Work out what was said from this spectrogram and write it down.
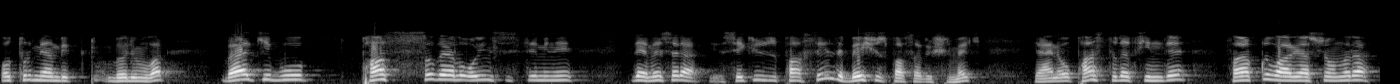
Oturmayan bir bölümü var. Belki bu passa dayalı oyun sistemini de mesela 800 pas değil de 500 pasa düşürmek. Yani o pas trafiğinde farklı varyasyonlara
